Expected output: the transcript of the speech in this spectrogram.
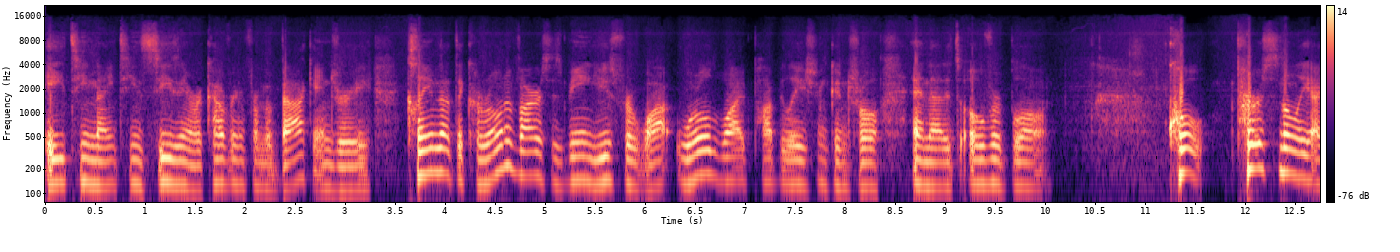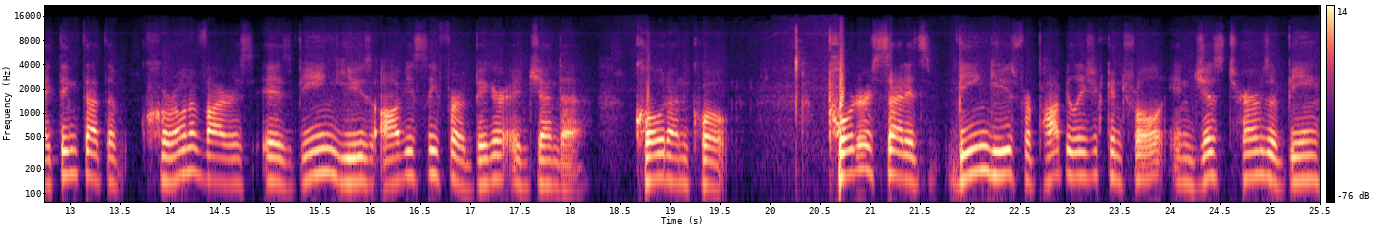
18-19 season and recovering from a back injury, claimed that the coronavirus is being used for worldwide population control and that it's overblown. Quote, personally, I think that the coronavirus is being used obviously for a bigger agenda, quote unquote. Porter said it's being used for population control in just terms of being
